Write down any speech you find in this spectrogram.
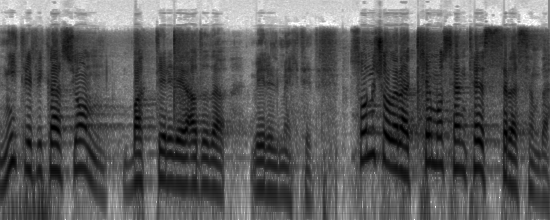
nitrifikasyon bakterileri adı da verilmektedir. Sonuç olarak kemosentez sırasında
